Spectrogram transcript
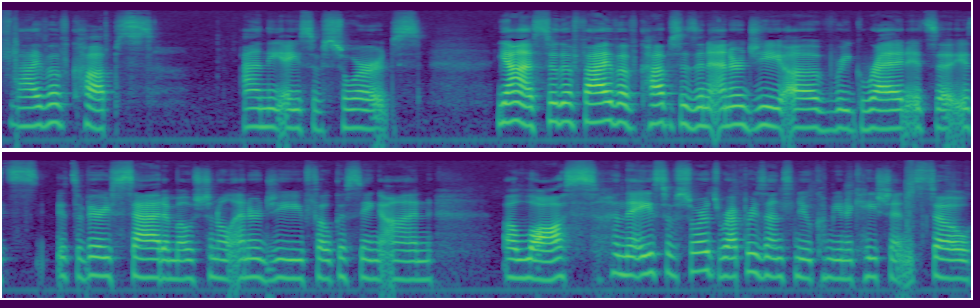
Five of Cups and the Ace of Swords. Yeah, so the 5 of cups is an energy of regret. It's a it's it's a very sad emotional energy focusing on a loss. And the ace of swords represents new communications so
